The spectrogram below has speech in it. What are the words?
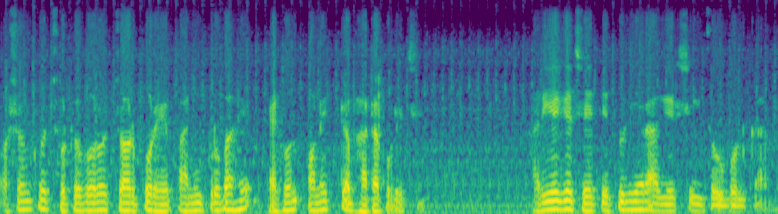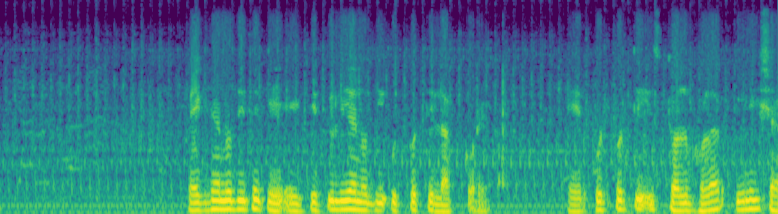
অসংখ্য ছোট বড় চর পড়ে পানি প্রবাহে এখন অনেকটা ভাটা পড়েছে। হারিয়ে গেছে তেঁতুলিয়ার আগের সেই যৌবনকাল। মেঘনা নদী থেকে এই তেঁতুলিয়া নদী উৎপত্তি লাভ করে। এর উৎপত্তি স্থল ভোলার ইলিশা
